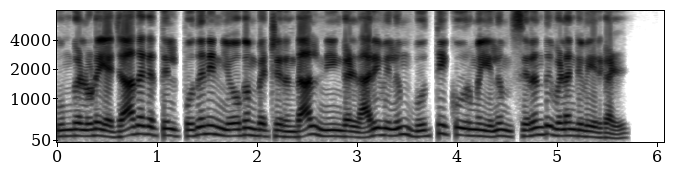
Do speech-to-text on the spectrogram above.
உங்களுடைய ஜாதகத்தில் புதனின் யோகம் பெற்றிருந்தால் நீங்கள் அறிவிலும் புத்தி கூர்மையிலும் சிறந்து விளங்குவீர்கள்.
